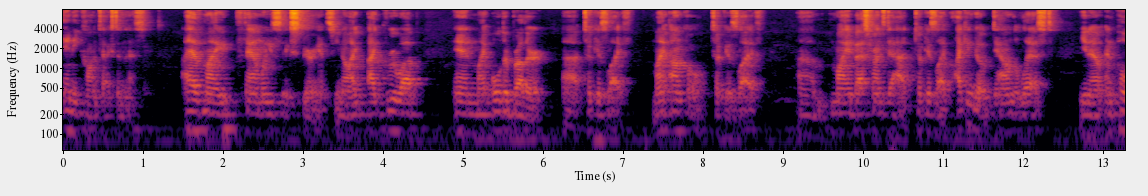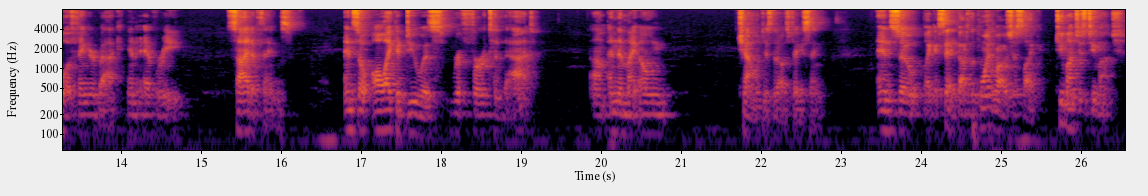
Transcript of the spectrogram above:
any context in this. I have my family's experience. You know, I, I grew up and my older brother uh, took his life. My uncle took his life um, my best friend's dad took his life. I can go down the list, you know, and pull a finger back in every side of things. And so all I could do was refer to that um, and then my own challenges that I was facing. And so, like I said, got to the point where I was just like, too much is too much.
